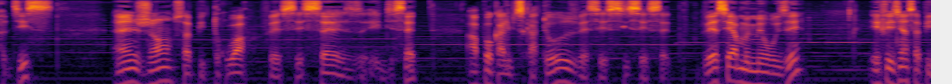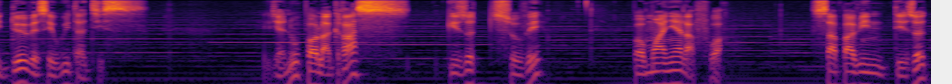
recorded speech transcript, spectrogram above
à 10, 1 Jean chapitre 3, versets 16 et 17, Apocalypse 14, versets 6 et 7. Verset à mémoriser, Éphésiens chapitre 2, versets 8 à 10. Il dit à nous, par la grâce qu'ils ont sauvés, par moyen la foi. Ça pas vient des autres,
